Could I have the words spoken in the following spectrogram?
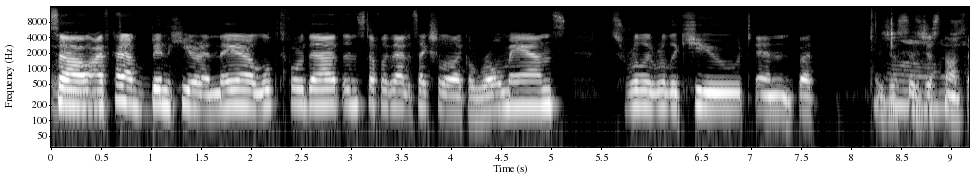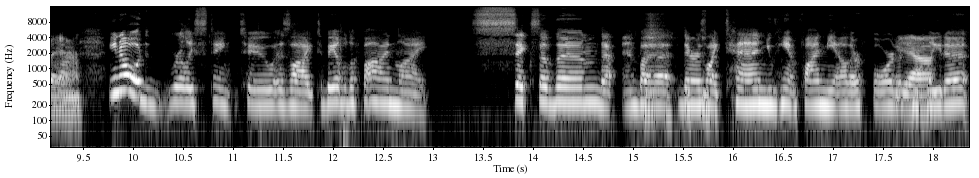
So oh. i've kind of been here and there looked for that and stuff like that. It's actually like a romance. It's really really cute and but it's just it's Oh, just not there. You know what would really stink too is like to be able to find like six of them that and but there's like 10 you can't find the other four to Yeah. complete it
